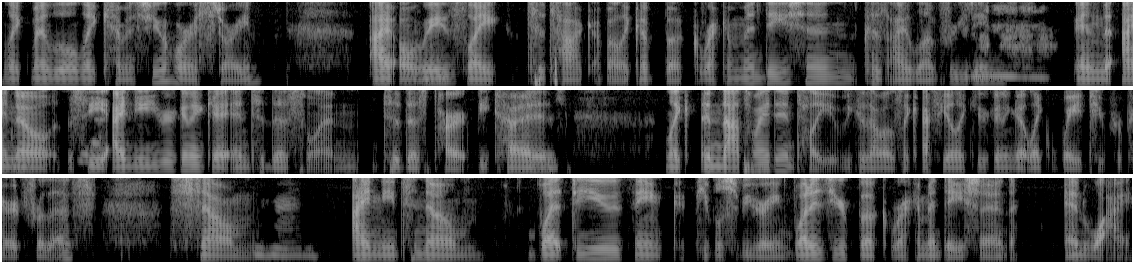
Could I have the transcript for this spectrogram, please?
like my little like chemistry horror story, I mm-hmm. always like to talk about like a book recommendation because I love reading. And I know, see, I knew you were gonna get into this one, to this part because mm-hmm. like and that's why I didn't tell you because I was like I feel like you're gonna get like way too prepared for this. So Mhm. I need to know what do you think people should be reading? What is your book recommendation and why?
